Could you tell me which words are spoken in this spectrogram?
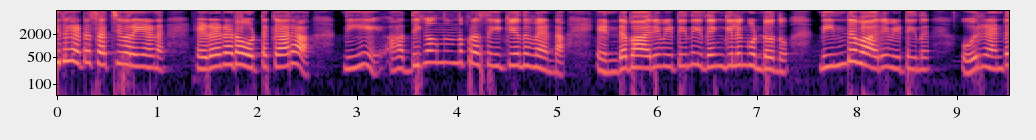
ഇത് കേട്ട സച്ചി പറയാണ് എടേടാ ഓട്ടക്കാരാ നീ അധികം നിന്ന് പ്രസംഗിക്കുകയൊന്നും വേണ്ട. എന്റെ ഭാര്യ വീട്ടിൽ നിന്ന് ഇതെങ്കിലും കൊണ്ടുവന്നു. നിന്റെ ഭാര്യ വീട്ടിൽ നിന്ന് ഒരു രണ്ട്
